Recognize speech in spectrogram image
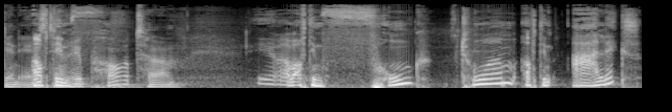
Denn er Auf ist der Reporter. Ja, aber auf dem Funkturm, auf dem Alex?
